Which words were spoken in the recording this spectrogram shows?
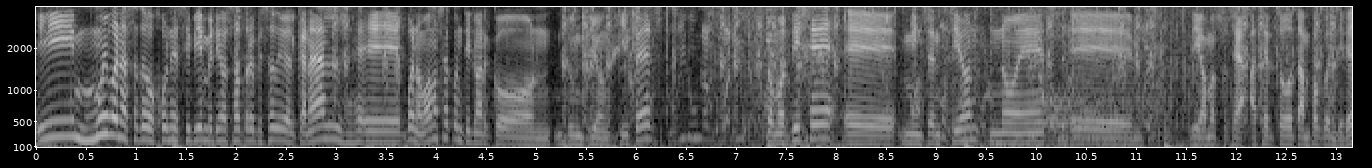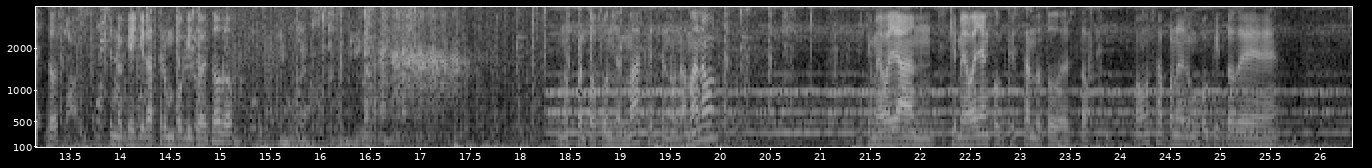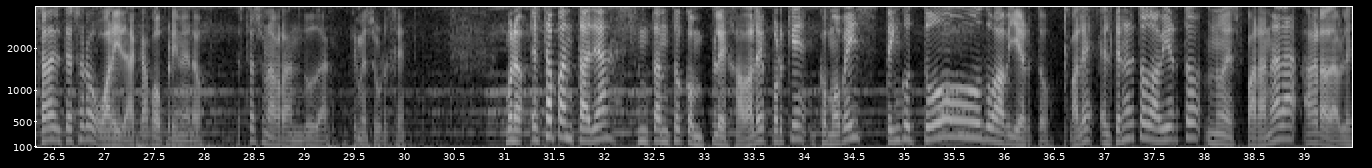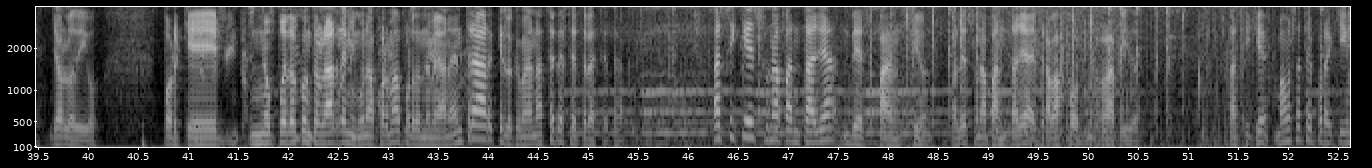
Y muy buenas a todos jóvenes y bienvenidos a otro episodio del canal. Eh, Bueno, vamos a continuar con Dungeon Keeper. Como os dije, eh, mi intención no es, eh, digamos, o sea, hacer todo tampoco en directos Sino que quiero hacer un poquito de todo. Unos cuantos duendes más que echen una mano Y que me vayan, que me vayan conquistando todo esto. Vamos a poner un poquito de... ¿Sala del tesoro guarida? ¿Qué hago primero? Esta es una gran duda que me surge. Bueno, esta pantalla es un tanto compleja, ¿vale? Porque, como veis, tengo todo abierto, ¿vale? El tener todo abierto no es para nada agradable, ya os lo digo. Porque no puedo controlar de ninguna forma por dónde me van a entrar, qué es lo que me van a hacer, etcétera, etcétera. Así que es una pantalla de expansión, ¿vale? Es una pantalla de trabajo rápido. Así que vamos a hacer por aquí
